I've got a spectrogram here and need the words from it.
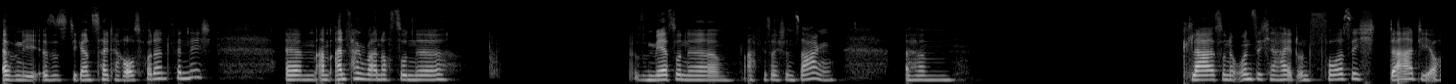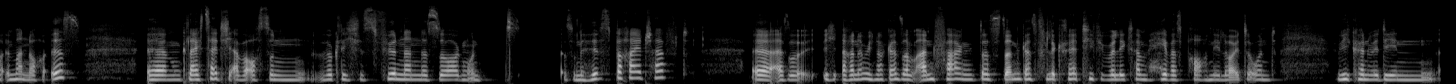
also nee, es ist die ganze Zeit herausfordernd, finde ich. Ähm, am Anfang war noch so eine, also mehr so eine, ach, wie soll ich denn sagen? Ähm, klar, so eine Unsicherheit und Vorsicht da, die auch immer noch ist. Ähm, gleichzeitig aber auch so ein wirkliches fürendes Sorgen und so eine Hilfsbereitschaft. Äh, also ich erinnere mich noch ganz am Anfang, dass dann ganz viele kreativ überlegt haben, hey, was brauchen die Leute und wie können wir denen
